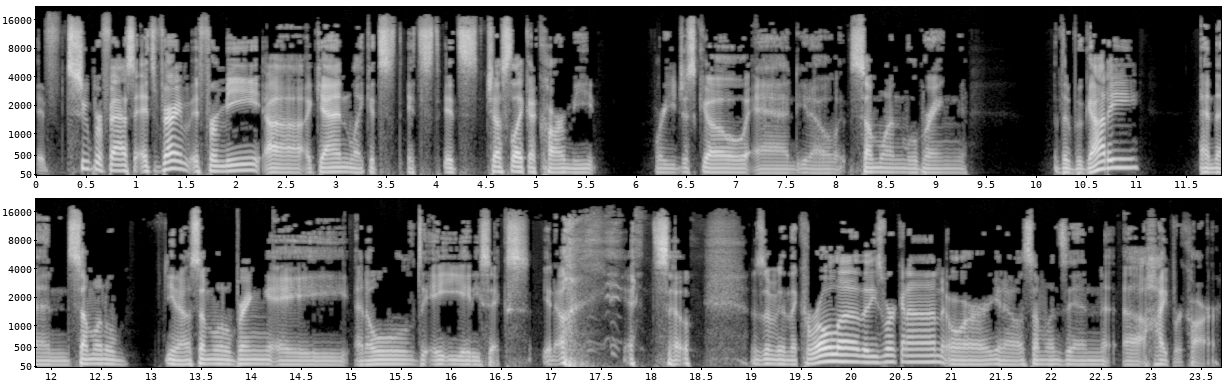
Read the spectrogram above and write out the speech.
it's super fast. It's very for me. Uh, again, like it's it's it's just like a car meet where you just go and you know someone will bring the Bugatti, and then someone will you know someone will bring a an old AE eighty six. You know, so someone in the Corolla that he's working on, or you know someone's in a hypercar.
